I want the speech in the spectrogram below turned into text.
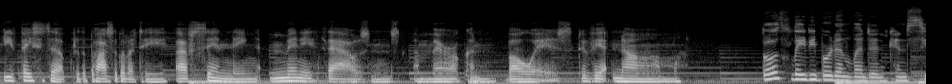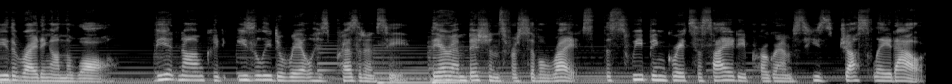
he faces up to the possibility of sending many thousands American boys to Vietnam. Both Ladybird and Lyndon can see the writing on the wall. Vietnam could easily derail his presidency, their ambitions for civil rights, the sweeping Great Society programs he's just laid out.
